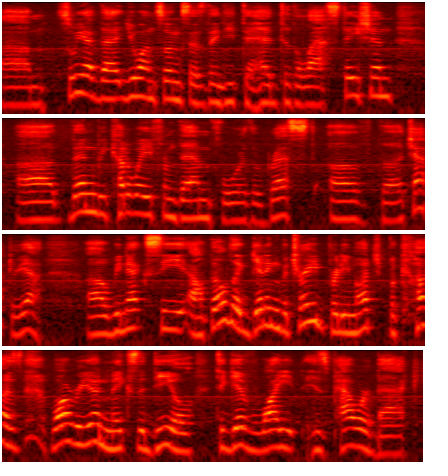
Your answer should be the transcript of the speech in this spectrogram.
Um, so we have that. Yu Han Sung says they need to head to the last station. Uh, then we cut away from them for the rest of the chapter. Yeah. Uh, we next see Albelda getting betrayed pretty much because Warrior makes a deal to give White his power back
